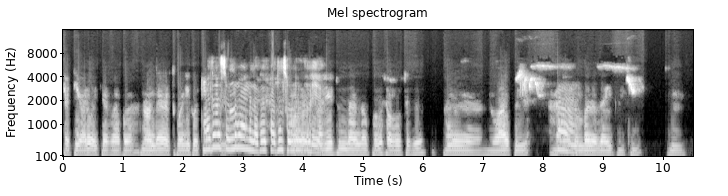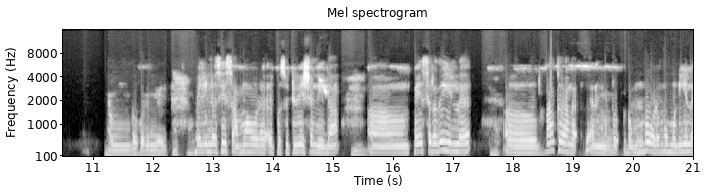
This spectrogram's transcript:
சட்டியோட வச்சிடுறாப்புல. நான் தான் எடுத்து பண்ணி கொட்டி முதல்ல சொல்லுவாங்கல்ல அப்ப இப்ப அதுவும் சொல்றது இல்லையா சொல்லிட்டு இருந்தாங்க. அப்புறம் சொல்றதுக்கு ஒண்ணும் வாய்ப்பு இல்லை. ரொம்ப இதாகி போச்சு. ம். ரொம்ப கொடுமையாகி போச்சு. பெலிண்டசிஸ் அம்மாவோட இப்ப சுச்சுவேஷன். ஆஹ் பேசுறதே இல்ல. பாக்குறாங்க. அது மட்டும் ரொம்ப உடம்பு முடியல.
